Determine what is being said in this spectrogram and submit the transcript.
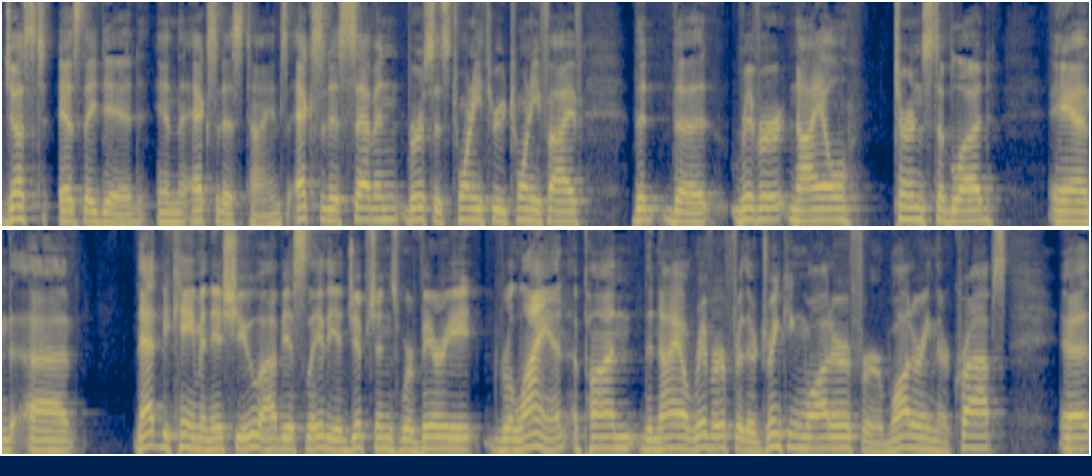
just as they did in the Exodus times. Exodus 7, verses 20 through 25, the, the river Nile turns to blood, and uh, that became an issue. Obviously, the Egyptians were very reliant upon the Nile River for their drinking water, for watering their crops. Uh,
